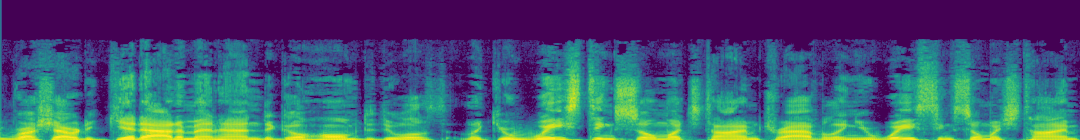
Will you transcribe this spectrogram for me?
rush hour to get out of Manhattan to go home to do all this. Like you're wasting so much time traveling. You're wasting so much time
